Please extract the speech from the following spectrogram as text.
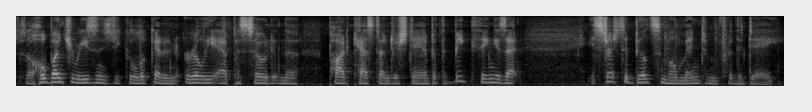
There's a whole bunch of reasons you can look at an early episode in the podcast to understand, but the big thing is that it starts to build some momentum for the day.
